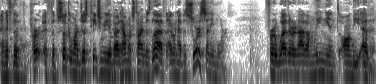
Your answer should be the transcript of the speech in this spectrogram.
And if the if the psukim are just teaching me about how much time is left, I don't have a source anymore for whether or not I'm lenient on the Eved.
